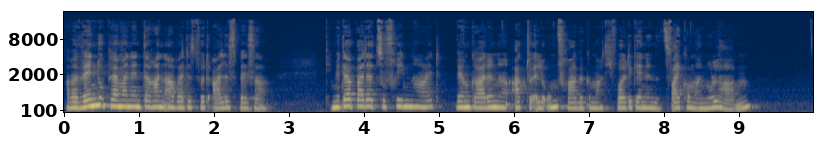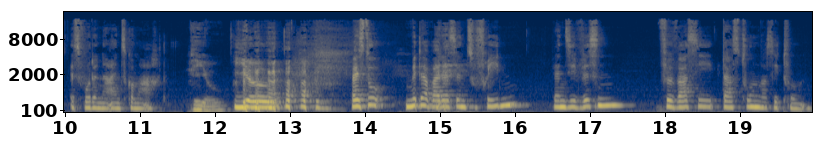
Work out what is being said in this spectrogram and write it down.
Aber wenn du permanent daran arbeitest, wird alles besser. Die Mitarbeiterzufriedenheit, wir haben gerade eine aktuelle Umfrage gemacht, ich wollte gerne eine 2,0 haben. Es wurde eine 1,8. Jo. Jo. Weißt du, Mitarbeiter sind zufrieden, wenn sie wissen, für was sie das tun, was sie tun.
